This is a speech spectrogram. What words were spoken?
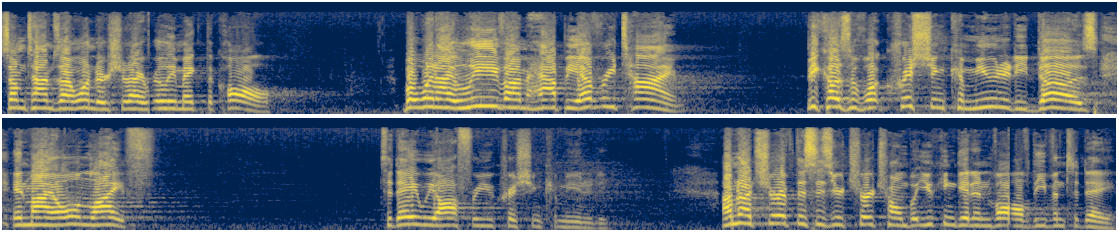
Sometimes I wonder, should I really make the call? But when I leave, I'm happy every time because of what Christian community does in my own life. Today, we offer you Christian community. I'm not sure if this is your church home, but you can get involved even today.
